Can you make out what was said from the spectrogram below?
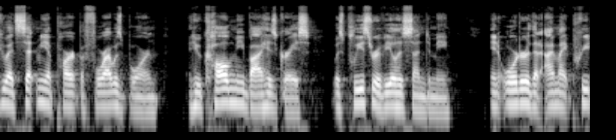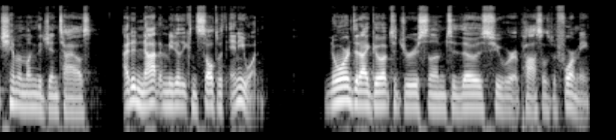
who had set me apart before I was born, and who called me by his grace, was pleased to reveal his Son to me, in order that I might preach him among the Gentiles, I did not immediately consult with anyone nor did I go up to Jerusalem to those who were apostles before me.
